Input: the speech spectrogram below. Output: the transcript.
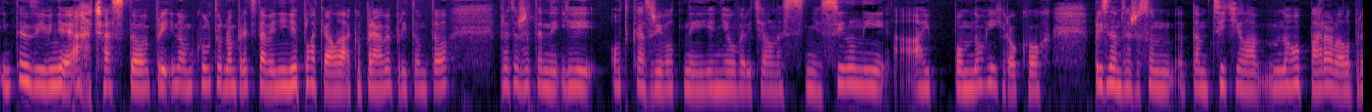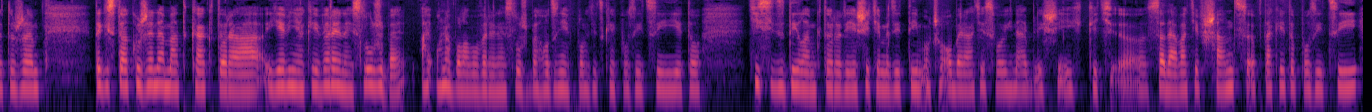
intenzívne a často pri inom kultúrnom predstavení neplakala ako práve pri tomto, pretože ten jej odkaz životný je neuveriteľne silný aj po mnohých rokoch. Priznám sa, že som tam cítila mnoho paralel, pretože takisto ako žena matka, ktorá je v nejakej verejnej službe, aj ona bola vo verejnej službe, hoď nie v politickej pozícii, je to tisíc dilem, ktoré riešite medzi tým, o čo oberáte svojich najbližších, keď e, sa dávate v šanc v takejto pozícii.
